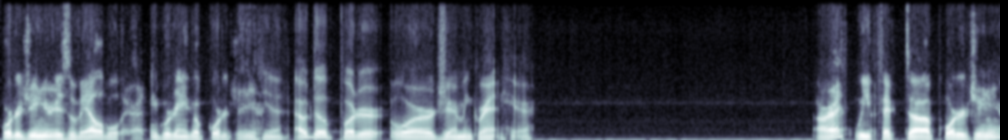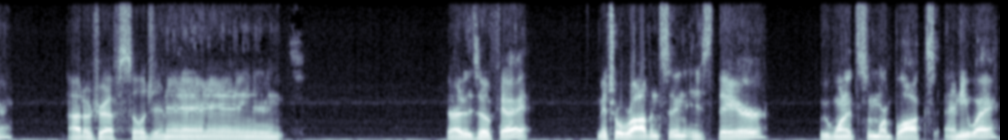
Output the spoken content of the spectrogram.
Porter Jr. is available there. I think we're going to go Porter Jr. Yeah, I would go Porter or Jerami Grant here. All right, we picked uh, Porter Jr. Auto draft Soldier, and that is okay. Mitchell Robinson is there. We wanted some more blocks anyway.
